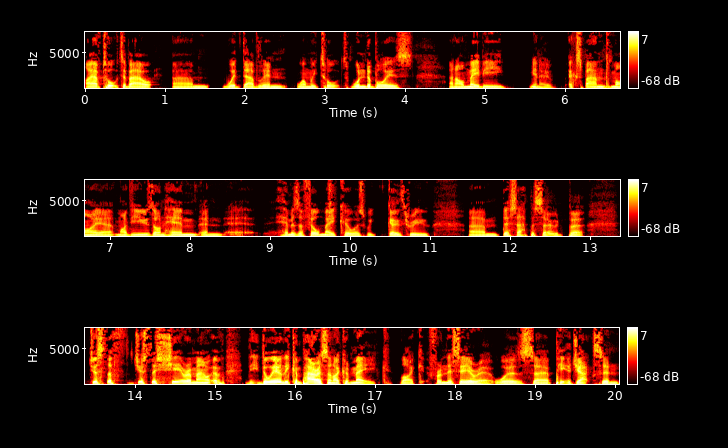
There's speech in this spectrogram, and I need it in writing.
I have talked about um, with Devlin when we talked Wonder Boys, and I'll maybe you know expand my uh, my views on him and uh, him as a filmmaker as we go through um, this episode. But just the just the sheer amount of the, the only comparison I could make, like from this era, was uh, Peter Jackson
